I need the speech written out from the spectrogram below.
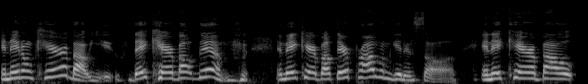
and they don't care about you. They care about them and they care about their problem getting solved and they care about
